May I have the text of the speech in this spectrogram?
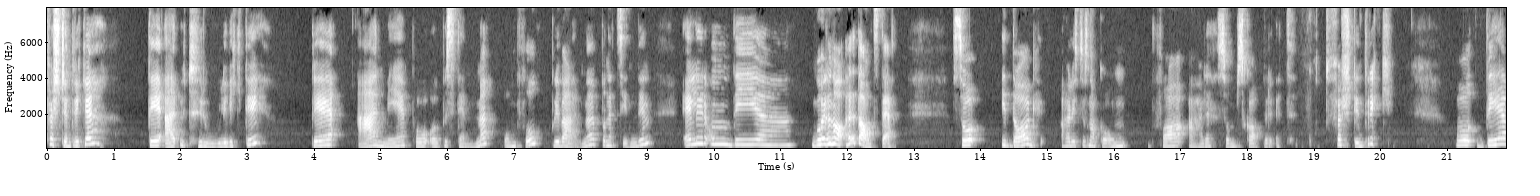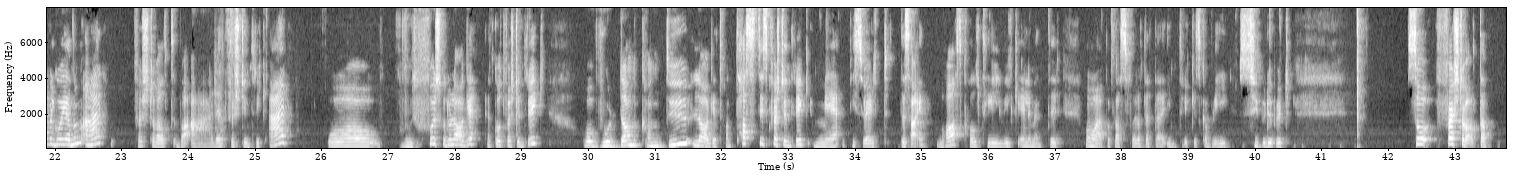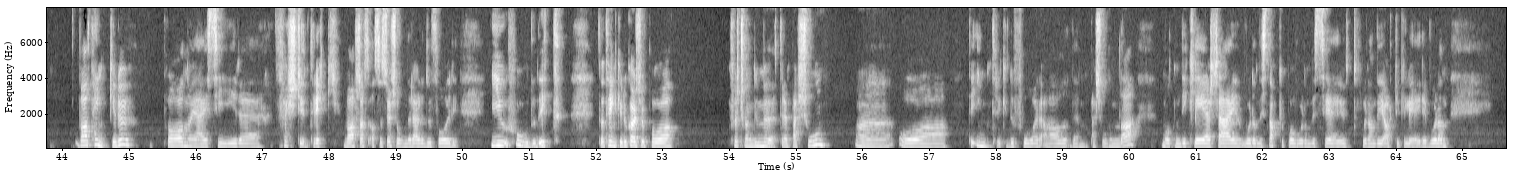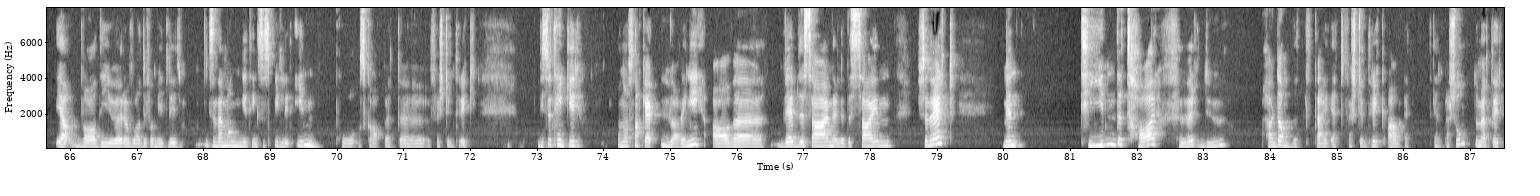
Førsteinntrykket, det er utrolig viktig. Det er med på å bestemme om folk blir værende på nettsiden din, eller om de eh, går et annet sted. Så i dag har jeg lyst til å snakke om hva er det som skaper et godt førsteinntrykk. Og det jeg vil gå gjennom, er først av alt hva er det et førsteinntrykk er? Og hvorfor skal du lage et godt førsteinntrykk? Og hvordan kan du lage et fantastisk førsteinntrykk med visuelt design? Hva skal til? Hvilke elementer må være på plass for at dette inntrykket skal bli superdupert? Så først av alt, da. Hva tenker du på når jeg sier eh, førsteinntrykk? Hva slags assosiasjoner er det du får i hodet ditt? Da tenker du kanskje på første gang du møter en person, uh, og det inntrykket du får av den personen da. Måten de kler seg, hvordan de snakker på, hvordan de ser ut, hvordan de artikulerer, hvordan, ja, hva de gjør og hva de formidler. Det er mange ting som spiller inn på å skape et uh, førsteinntrykk. Hvis du tenker, og nå snakker jeg uavhengig av uh, webdesign eller design generelt, men tiden det tar før du har dannet deg et førsteinntrykk av et en person du møter,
